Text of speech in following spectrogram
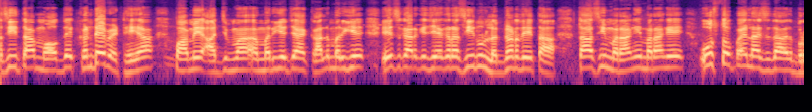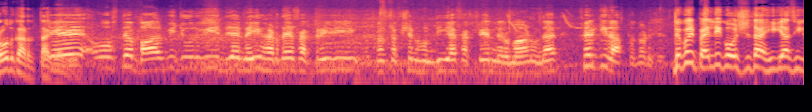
ਅਸੀਂ ਤਾਂ ਮੌਤ ਦੇ ਕੰਢੇ ਬੈਠੇ ਆ ਭਾਵੇਂ ਅੱਜ ਮਰੀਏ ਚਾਹੇ ਕੱਲ ਮਰੀਏ ਇਸ ਕਰਕੇ ਜੇ ਅਗਰ ਅਸੀਂ ਇਹਨੂੰ ਲੱਗਣ ਦੇਤਾ ਤਾਂ ਅਸੀਂ ਮਰਾਂਗੇ ਮਰਾਂਗੇ ਉਸ ਤੋਂ ਪਹਿਲਾਂ ਇਸ ਦਾ ਵਿਰੋਧ ਕਰ ਦਿੱਤਾ ਗਿਆ ਉਸ ਦੇ ਬਾਵਜੂਦ ਵੀ ਜੇ ਨਹੀਂ ਹਟਦੇ ਫੈਕਟਰੀ ਦੀ ਕੰਸਟਰਕਸ਼ਨ ਹੁੰਦੀ ਹੈ ਫੈਕਟਰੀ ਦਾ ਨਿਰਮਾਣ ਹੁੰਦਾ ਫਿਰ ਕੀ ਰਸਤਾ ਤੁਹਾਡੇ ਕੋਲ? ਦੇਖੋ ਜੀ ਪਹਿਲੀ ਕੋਸ਼ਿਸ਼ ਤਾਂ ਇਹੀ ਆ ਅਸੀਂ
